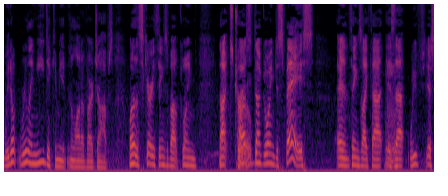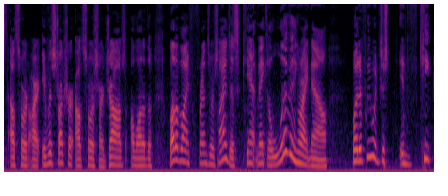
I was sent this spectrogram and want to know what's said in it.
We don't really need to commute in a lot of our jobs. One of the scary things about going, not true. us not going to space and things like that, is Mhm. that we've just outsourced our infrastructure, outsourced our jobs. A lot of the, a lot of my friends who are scientists can't make a living right now. But if we would just in, keep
